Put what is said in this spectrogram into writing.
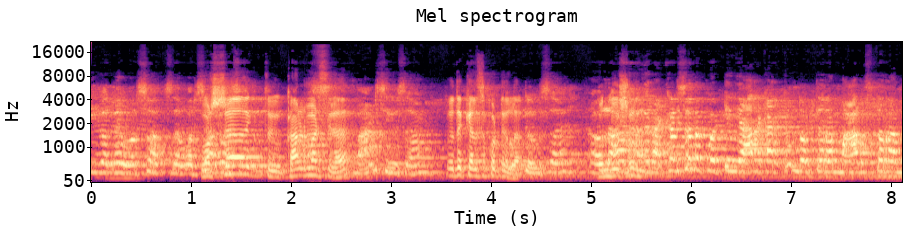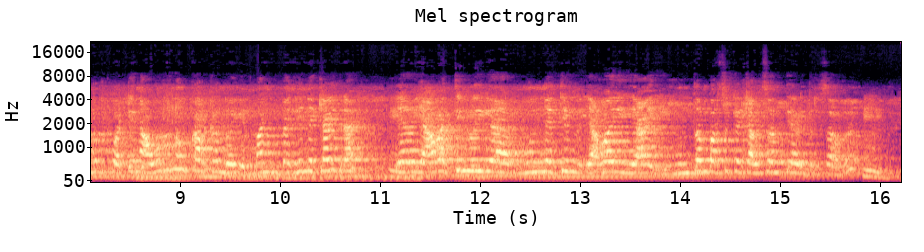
ಈಗಲ್ಲ ವರ್ಷ ಆಯ್ತು ಸರ್ ವರ್ಷ ವರ್ಷ ಆಗಿತ್ತು ಕಾರ್ಡ್ ಮಾಡಿಸಿರಾ? ಮಾಡ್ಸೀವಿ ಸರ್. ಇವತ್ತು ಕೆಲಸ ಕೊಟ್ಟಿಲ್ಲ? ಸರ್. ರೆಕಾರ್ಡ್ಸ್ ಎಲ್ಲ ಕೊಟ್ಟಿವಿ. ಯಾರ ಕರ್ಕೊಂಡು ಹೋಗ್ತಾರ ಮಾಡಿಸ್ತಾರ ಅನ್ನೋದು ಕೊಟ್ಟಿನಿ. ಅವ್ರನ್ನೂ ಕರ್ಕೊಂಡು ಹೋಗಿ ಮೊನ್ನೆ ನಿನ್ನೆ ಕೇಳಿದ್ರೆ? ಯಾವ- ತಿಂಗಳಿಗೆ ಮುಂದೆ ತಿಂಗಳು ಯಾವ ಮುಂದಿನ ವರ್ಷಕ್ಕೆ ಕೆಲಸ ಅಂತ ಹೇಳಿದ್ರು ಸರ್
